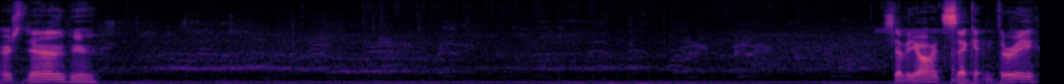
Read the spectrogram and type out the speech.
First down here. Seven yards, second and three.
